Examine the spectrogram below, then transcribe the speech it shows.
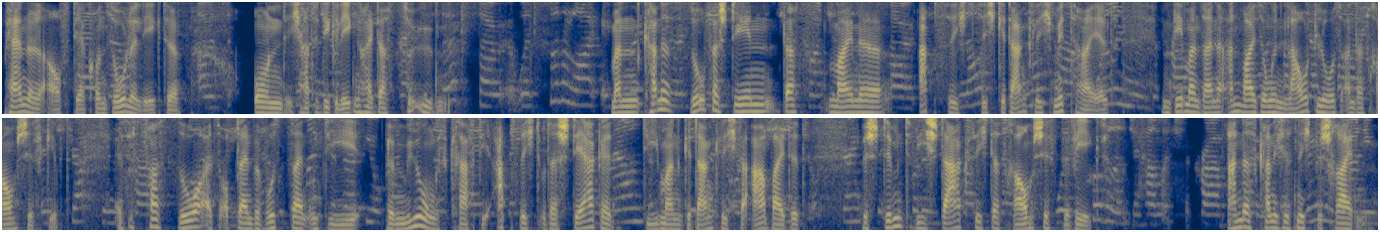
Panel auf der Konsole legte und ich hatte die Gelegenheit, das zu üben. Man kann es so verstehen, dass meine Absicht sich gedanklich mitteilt, indem man seine Anweisungen lautlos an das Raumschiff gibt. Es ist fast so, als ob dein Bewusstsein und die Bemühungskraft, die Absicht oder Stärke, die man gedanklich verarbeitet, bestimmt, wie stark sich das Raumschiff bewegt. Anders kann ich es nicht beschreiben.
